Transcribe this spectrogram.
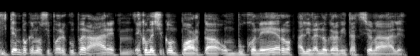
il tempo che non si può recuperare mm, e come si comporta un buco nero a livello gravitazionale.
